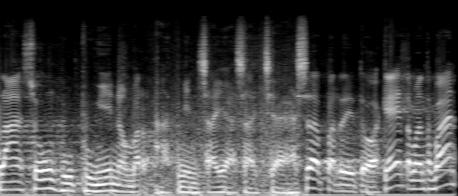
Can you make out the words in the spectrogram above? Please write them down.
langsung hubungi nomor admin saya saja. Seperti itu oke teman-teman.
